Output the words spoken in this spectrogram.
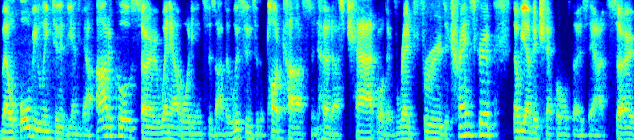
they'll all be linked in at the end of our article. So when our audience has either listened to the podcast and heard us chat or they've read through the transcript, they'll be able to check all of those out. So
